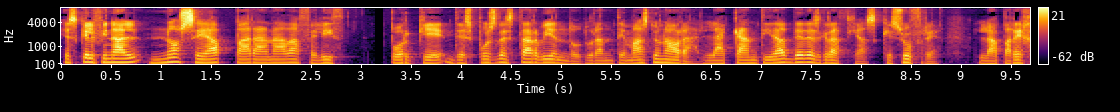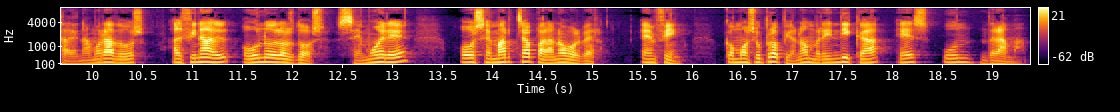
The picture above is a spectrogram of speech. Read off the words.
es que el final no sea para nada feliz, porque después de estar viendo durante más de una hora la cantidad de desgracias que sufre la pareja de enamorados, al final o uno de los dos se muere o se marcha para no volver. En fin, como su propio nombre indica, es un drama.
